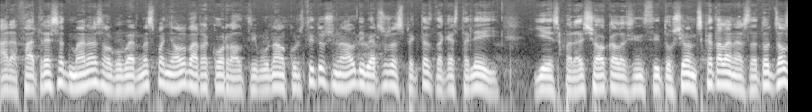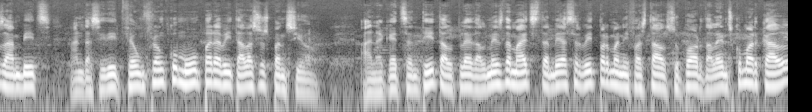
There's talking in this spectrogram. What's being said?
Ara fa tres setmanes el govern espanyol va recórrer al Tribunal Constitucional diversos aspectes d'aquesta llei i és per això que les institucions catalanes de tots els àmbits han decidit fer un front comú per evitar la suspensió. En aquest sentit, el ple del mes de maig també ha servit per manifestar el suport de l'ens comarcal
